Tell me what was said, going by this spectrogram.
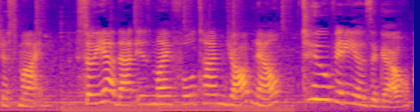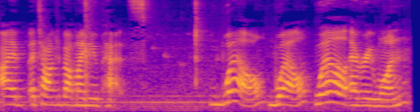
just mine. So yeah, that is my full-time job now. Two videos ago, I, I talked about my new pets. Well, well, well, everyone,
